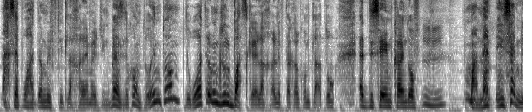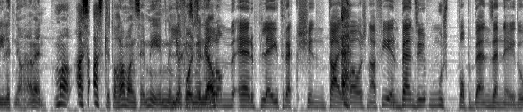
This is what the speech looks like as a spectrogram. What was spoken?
Naħseb waħda mill-ftit l-aħħar emerging bands li kontu intom, The Water Wings u l-Basker l-aħħar niftakarkom tlaqtu at the same kind of mhm. Ma mem, nsemmi li t-tni men. Ma asqas li toħra ma nsemmi minn li forsi kellhom airplay traction tajba eh. u xnafien, bands mhux pop bands ngħidu.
